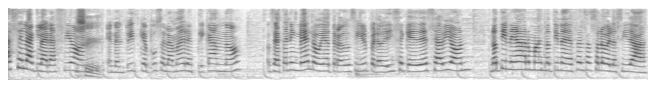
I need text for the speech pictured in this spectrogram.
hace la aclaración Sí. en el tweet que puso la madre explicando. O sea, está en inglés, lo voy a traducir, pero dice que de ese avión no tiene armas, no tiene defensa, solo velocidad.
